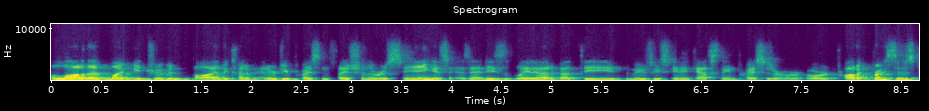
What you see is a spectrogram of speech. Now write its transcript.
a lot of that might be driven by the kind of energy price inflation that we're seeing, as, as Andy's laid out about the, the moves we've seen in gasoline prices or, or, or product prices.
